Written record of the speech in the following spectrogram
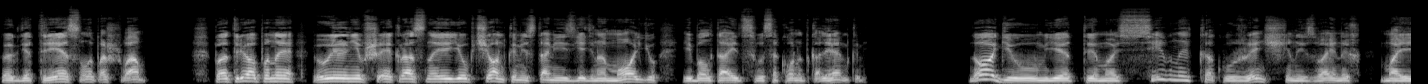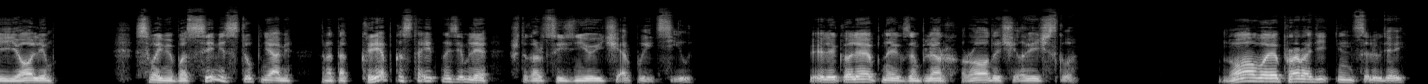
где треснула по швам, потрепанная, выльнившая красная юбчонка местами изъедена молью и болтается высоко над коленками. Ноги у Мьетты массивны, как у женщин, изваянных майолем. Своими босыми ступнями она так крепко стоит на земле, что, кажется, из нее и черпает силы. Великолепный экземпляр рода человеческого новая прародительница людей.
